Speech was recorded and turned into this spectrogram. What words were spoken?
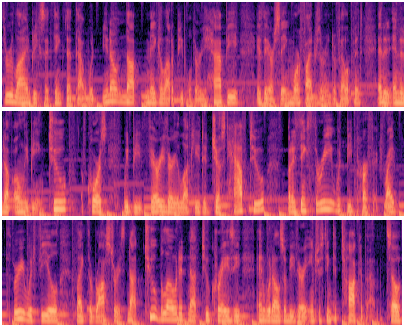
through line because I think that that would, you know, not make a lot of people very happy if they are saying more fighters are in development. And it ended up only being two. Of course, we'd be very, very lucky to just have two. But I think three would be perfect, right? Three would feel like the roster is not too bloated, not too crazy, and would also be very interesting to talk about. So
